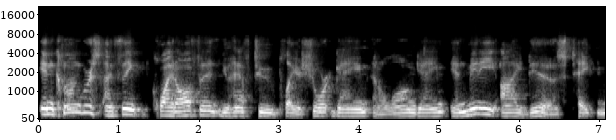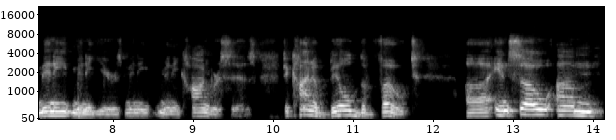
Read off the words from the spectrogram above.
In Congress, I think quite often you have to play a short game and a long game, and many ideas take many, many years, many, many Congresses to kind of build the vote. Uh, and so um,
